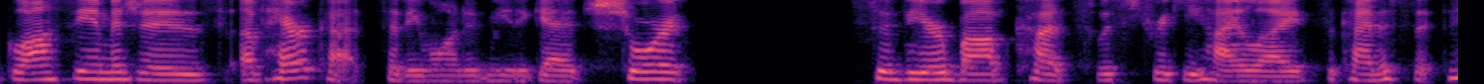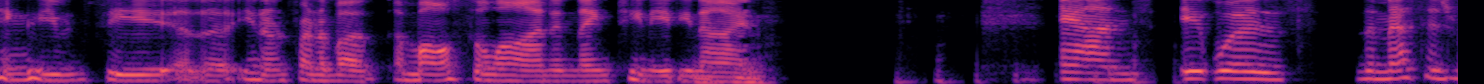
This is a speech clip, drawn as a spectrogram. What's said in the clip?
glossy images of haircuts that he wanted me to get short, severe bob cuts with streaky highlights, the kind of thing you would see at a, you know in front of a, a mall salon in 1989. And it was the message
